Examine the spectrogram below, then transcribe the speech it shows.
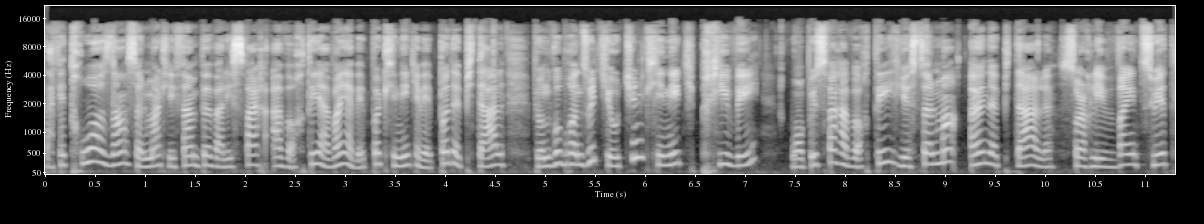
ça fait trois ans seulement que les femmes peuvent aller se faire avorter. Avant, il n'y avait pas de clinique, il n'y avait pas d'hôpital. Puis au Nouveau-Brunswick, il n'y a aucune clinique privée où on peut se faire avorter. Il y a seulement un hôpital sur les 28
